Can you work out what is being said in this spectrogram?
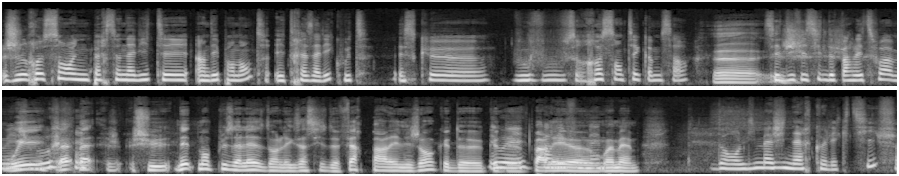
je ressens une personnalité indépendante et très à l'écoute. Est-ce que vous vous ressentez comme ça Euh, C'est difficile de parler de soi, mais oui, je vous... bah, bah, je, je suis nettement plus à l'aise dans l'exercice de faire parler les gens que de, que Oui, de de parler parler euh, moi-même. Dans l'imaginaire collectif,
